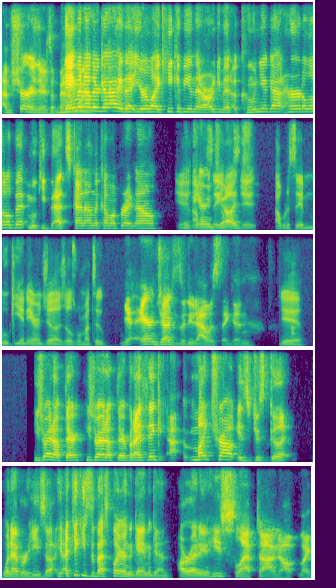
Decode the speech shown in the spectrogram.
I'm sure there's a better Name one. another guy that you're like he could be in that argument. Acuna got hurt a little bit. Mookie Betts kind of on the come up right now. Yeah, Maybe I would Aaron say- I Judge? say- I would have said Mookie and Aaron Judge. Those were my two. Yeah, Aaron Judge is the dude I was thinking. Yeah. He's right up there. He's right up there. But I think uh, Mike Trout is just good whenever he's. Uh, I think he's the best player in the game again already. He's slapped on like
